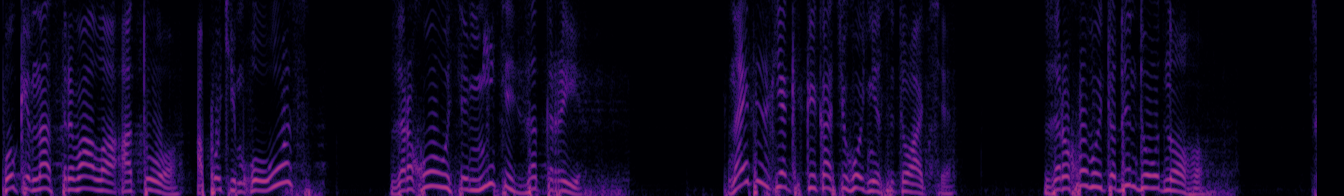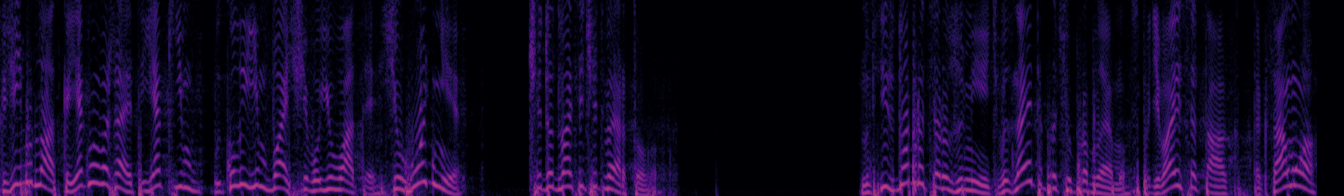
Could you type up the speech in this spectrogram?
поки в нас тривало АТО, а потім ООС, зараховувався місяць за три. Знаєте, як, яка сьогодні ситуація? Зараховують один до одного. Скажіть, будь ласка, як ви вважаєте, як їм, коли їм важче воювати? Сьогодні чи до 24-го? Ну всі ж добре це розуміють. Ви знаєте про цю проблему? Сподіваюся, так. Так само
